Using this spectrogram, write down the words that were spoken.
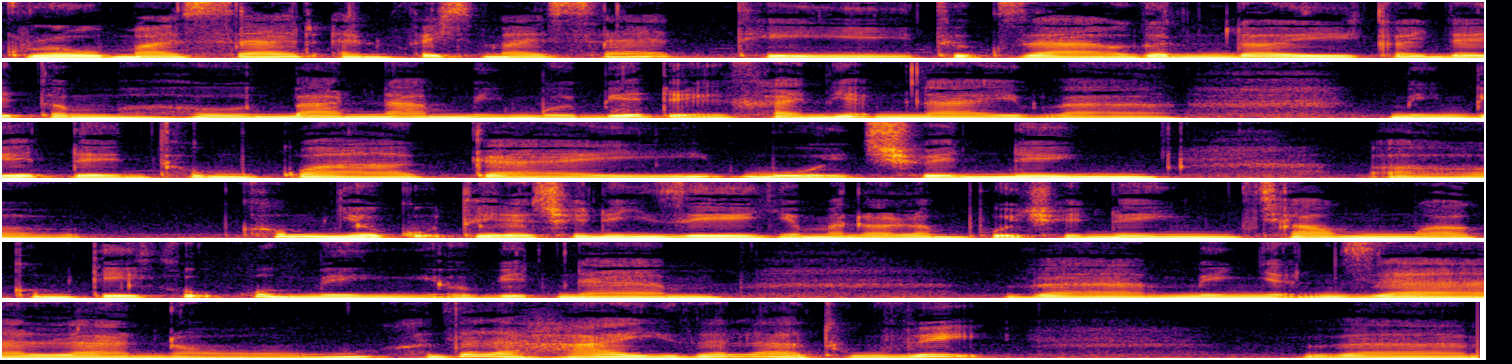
grow mindset and fixed mindset thì thực ra gần đây cách đây tầm hơn 3 năm mình mới biết đến khái niệm này và mình biết đến thông qua cái buổi training uh, không nhớ cụ thể là training gì nhưng mà nó là một buổi training trong à, công ty cũ của mình ở Việt Nam. Và mình nhận ra là nó rất là hay rất là thú vị. Và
